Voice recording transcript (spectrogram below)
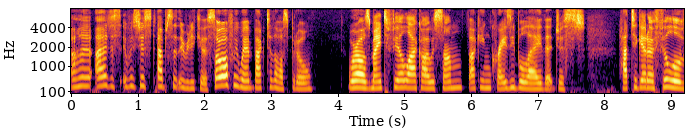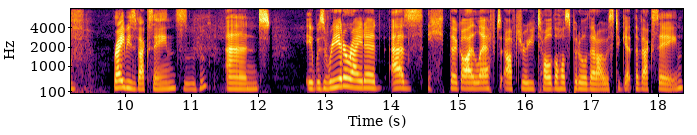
I, I just, it was just absolutely ridiculous. So off we went back to the hospital where I was made to feel like I was some fucking crazy bully that just had to get her fill of rabies vaccines hmm and it was reiterated as he- the guy left after he told the hospital that I was to get the vaccine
